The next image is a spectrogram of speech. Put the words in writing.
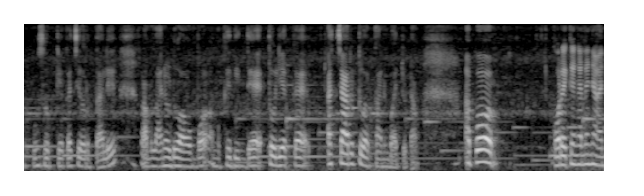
ഉപ്പും സുക്കിയൊക്കെ ചേർത്താൽ റമദാൻ ഇടുവാകുമ്പോൾ നമുക്ക് ഇതിന്റെ തൊലിയൊക്കെ അച്ചാറിട്ട് വെക്കാനും പറ്റും അപ്പോൾ കുറേയൊക്കെ ഇങ്ങനെ ഞാൻ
